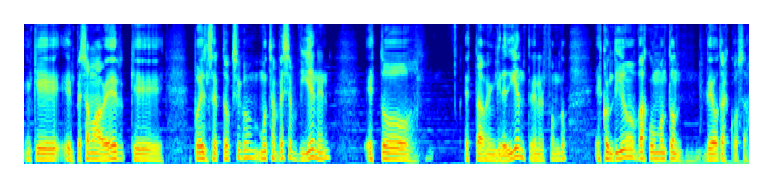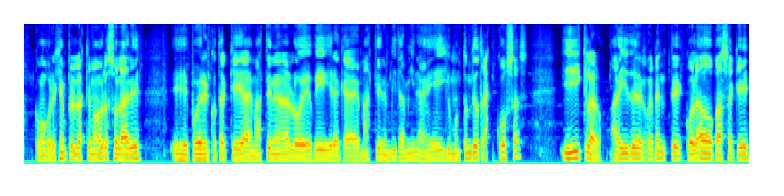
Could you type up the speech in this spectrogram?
en que empezamos a ver que pueden ser tóxicos, muchas veces vienen estos, estos ingredientes en el fondo escondidos bajo un montón de otras cosas, como por ejemplo las quemaduras solares, eh, poder encontrar que además tienen aloe vera, que además tienen vitamina E y un montón de otras cosas. Y claro, ahí de repente colado pasa que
